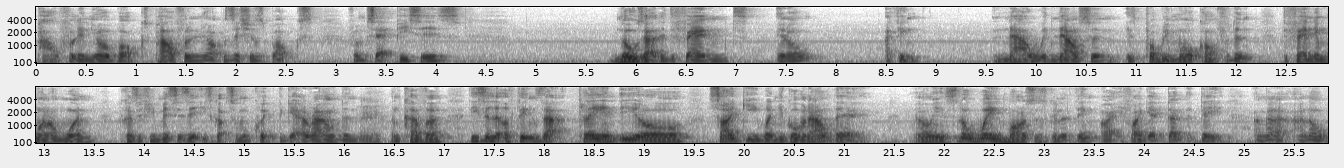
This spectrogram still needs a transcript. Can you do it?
powerful in your box, powerful in the opposition's box from set pieces. Knows how to defend. You know, I think now with Nelson is probably more confident defending one on one because if he misses it, he's got someone quick to get around and, Mm. and cover. These are little things that play into your psyche when you're going out there. You know I mean? There's no way Morrison's going to think, all right, if I get done today, I'm gonna. I know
